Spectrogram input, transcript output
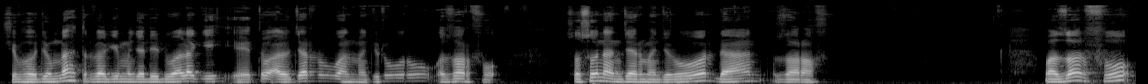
Syibhu jumlah terbagi menjadi dua lagi yaitu al-jarru wal majruru wa zarfu. Susunan jar majrur dan zarf. Wa zarfu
